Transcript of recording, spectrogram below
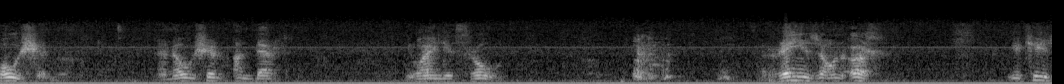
ocean, an ocean under behind throne. Rains on earth. It is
